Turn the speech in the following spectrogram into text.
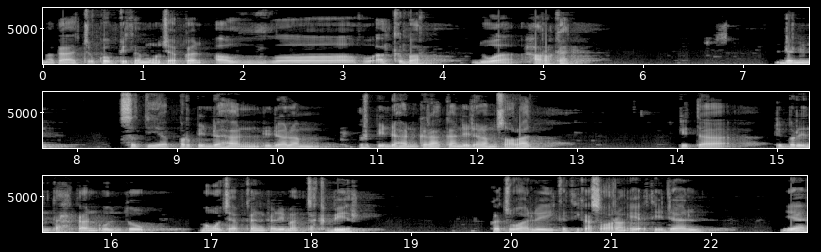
maka cukup kita mengucapkan Allahu Akbar dua harakat dan setiap perpindahan di dalam perpindahan gerakan di dalam sholat kita diperintahkan untuk mengucapkan kalimat takbir. Kecuali ketika seorang i'tidal ya.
